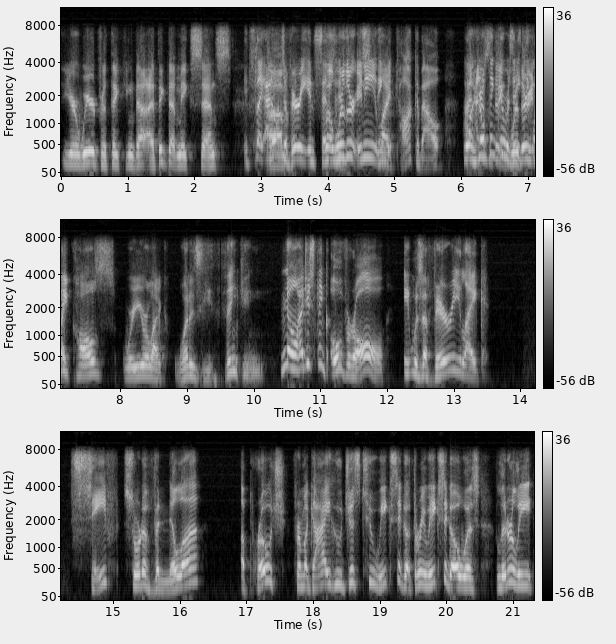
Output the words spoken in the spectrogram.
you're weird for thinking that. I think that makes sense. It's like I know it's a Um, very insensitive. but were there any, thing like- to talk about? Well, I, I don't think thing. there was were there any like calls where you were like, "What is he thinking?" No, I just think overall it was a very like safe, sort of vanilla approach from a guy who just two weeks ago, three weeks ago, was literally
